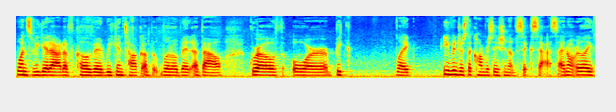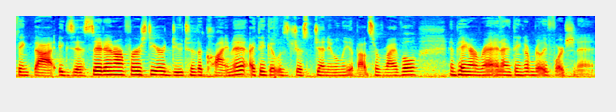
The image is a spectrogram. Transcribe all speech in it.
once we get out of COVID, we can talk a little bit about growth or be, like even just a conversation of success. I don't really think that existed in our first year due to the climate. I think it was just genuinely about survival and paying our rent. And I think I'm really fortunate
